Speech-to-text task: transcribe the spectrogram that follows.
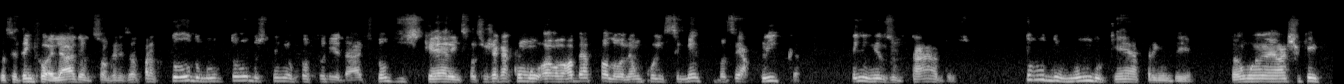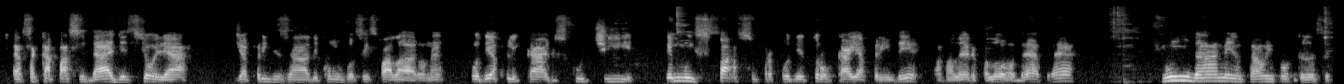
Você tem que olhar dentro da sua organização para todo mundo, todos têm oportunidades, todos querem. Se você chegar, como o Roberto falou, né, um conhecimento que você aplica, tem resultados, todo mundo quer aprender. Então, eu acho que essa capacidade, esse olhar de aprendizado e como vocês falaram, né? Poder aplicar, discutir, ter um espaço para poder trocar e aprender. A Valéria falou, Roberto, é fundamental importância.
